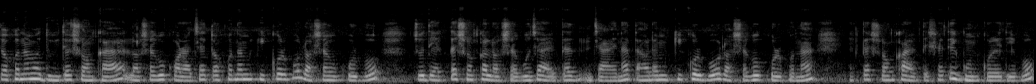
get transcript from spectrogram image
যখন আমার দুইটা সংখ্যা লসাগু করা যায়, তখন আমি কি করব? লসাগু করব। যদি একটা সংখ্যা লসাগু যায় একটা যায় না, তাহলে আমি কি করব? লসাগু করব না। একটা সংখ্যা আরেকটার সাথে গুণ করে দিব।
